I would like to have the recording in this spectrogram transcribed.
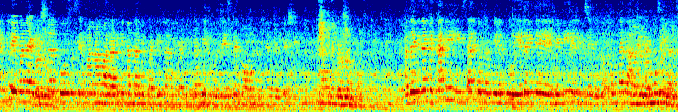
ఇంకా ఏమైనా అడిషనల్ కోర్సెస్ ఏమన్నా వాళ్ళు అడిగిన దాన్ని బట్టి దాన్ని బట్టి కూడా మీరు చేస్తే బాగుంటుంది అని చెప్పేసి అదే విధంగా కానీ ఈసారి కొంచెం వీళ్ళకు ఏదైతే మెటీరియల్ ఇచ్చేదో అందజేయాలి.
